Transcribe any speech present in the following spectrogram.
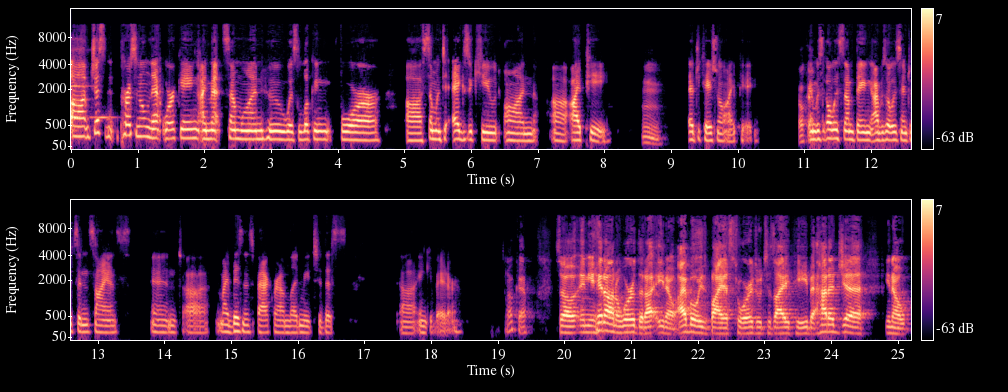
Um, just personal networking. I met someone who was looking for uh, someone to execute on uh, IP, hmm. educational IP. Okay. It was always something I was always interested in science, and uh, my business background led me to this uh, incubator. Okay. So, and you hit on a word that I, you know, I've always biased towards, which is IP. But how did you, you know,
